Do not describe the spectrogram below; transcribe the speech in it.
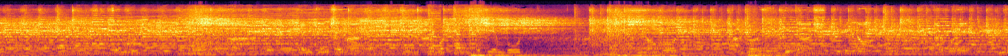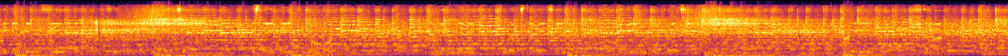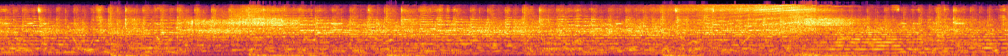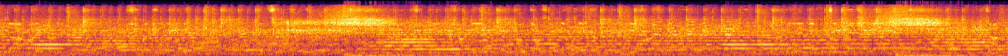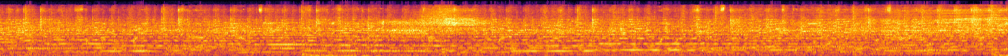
যেমন ব্যাংকিং সেবা, তারপরে এটিএম বুথ নগদ তারপর বিকাশ, বিভিন্ন, তারপরে medical team free free medical team রয়েছে। ইসলামী ব্যাংক নগদ, লেনদেনের সুব্যবস্থা রয়েছে। এটিএম বুথ রয়েছে।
